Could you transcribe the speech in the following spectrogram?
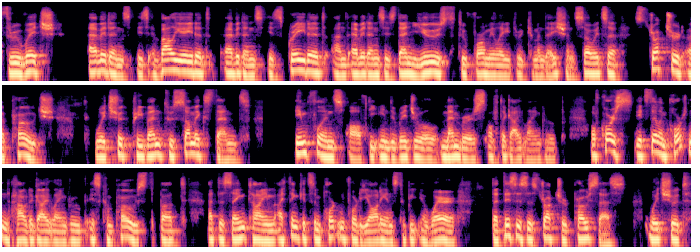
through which evidence is evaluated, evidence is graded, and evidence is then used to formulate recommendations. So it's a structured approach which should prevent to some extent influence of the individual members of the guideline group. Of course, it's still important how the guideline group is composed, but at the same time, I think it's important for the audience to be aware that this is a structured process which should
